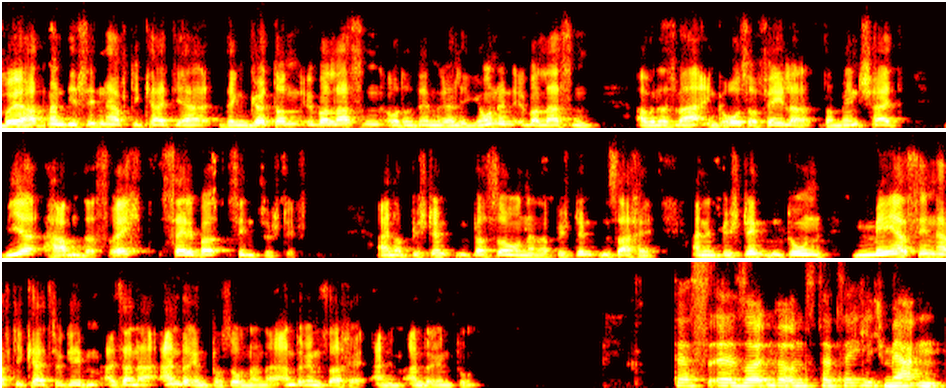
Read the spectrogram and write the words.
Früher hat man die Sinnhaftigkeit ja den Göttern überlassen oder den Religionen überlassen, aber das war ein großer Fehler der Menschheit. Wir haben das Recht, selber Sinn zu stiften. Einer bestimmten Person, einer bestimmten Sache, einem bestimmten Tun mehr Sinnhaftigkeit zu geben als einer anderen Person, einer anderen Sache, einem anderen Tun. Das äh, sollten wir uns tatsächlich merken.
